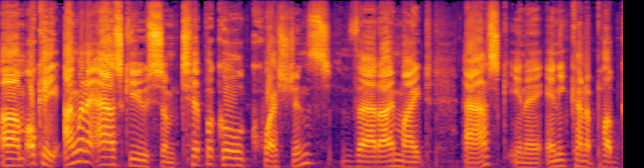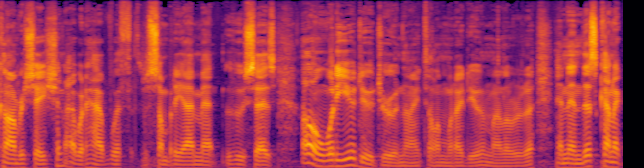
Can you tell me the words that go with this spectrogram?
Um, okay, I'm going to ask you some typical questions that I might ask in a, any kind of pub conversation I would have with somebody I met who says, "Oh, what do you do, Drew?" And then I tell them what I do, and my blah, blah, blah. and then this kind of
